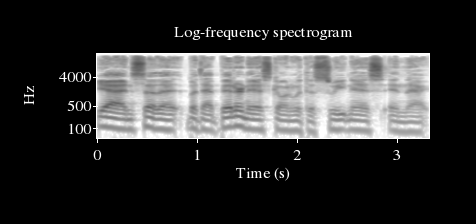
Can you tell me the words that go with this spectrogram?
yeah, and so that, but that bitterness going with the sweetness and that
